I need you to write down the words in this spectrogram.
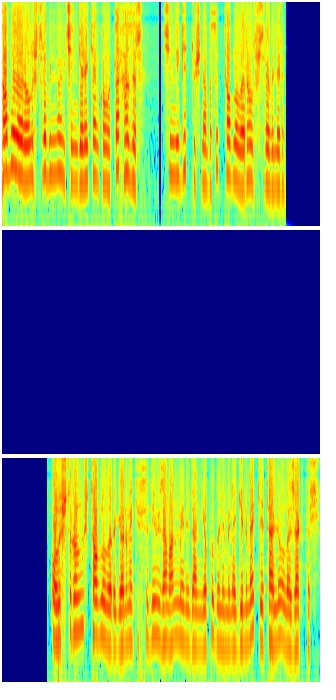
Tabloları oluşturabilmem için gereken komutlar hazır. Şimdi git tuşuna basıp tabloları oluşturabilirim. Oluşturulmuş tabloları görmek istediğim zaman menüden yapı bölümüne girmek yeterli olacaktır.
